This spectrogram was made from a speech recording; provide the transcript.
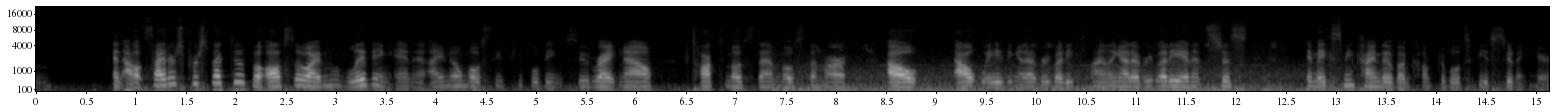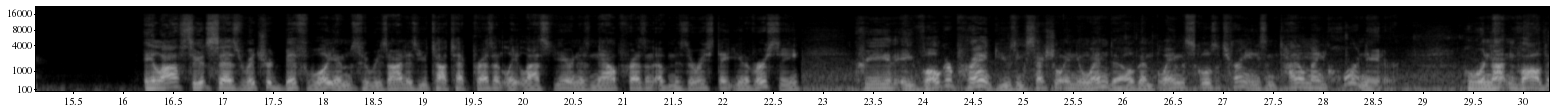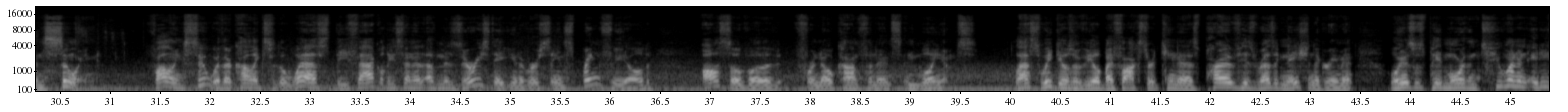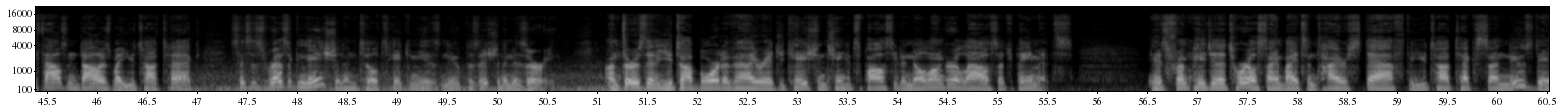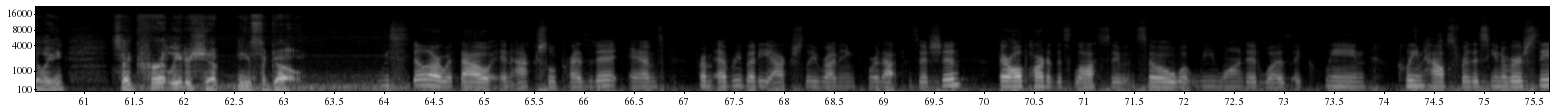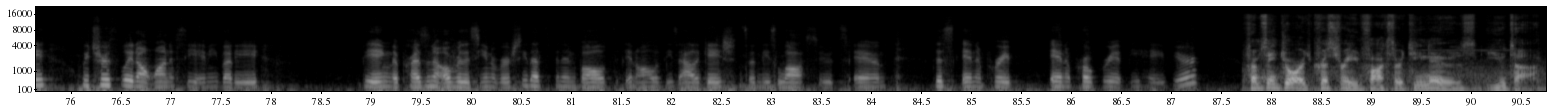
an outsider's perspective, but also I'm living in it. I know most of these people being sued right now. I've talked to most of them. Most of them are out out waving at everybody, smiling at everybody, and it's just it makes me kind of uncomfortable to be a student here. A lawsuit says Richard Biff Williams, who resigned as Utah Tech president late last year and is now president of Missouri State University, created a vulgar prank using sexual innuendo, then blamed the school's attorneys and Title IX coordinator, who were not involved in suing. Following suit with their colleagues to the west, the Faculty Senate of Missouri State University in Springfield also voted for no confidence in Williams. Last week, it was revealed by Fox 13 that as part of his resignation agreement, Williams was paid more than $280,000 by Utah Tech since his resignation until taking his new position in Missouri. On Thursday, the Utah Board of Higher Education changed its policy to no longer allow such payments. In its front page editorial signed by its entire staff, the Utah Tech Sun News Daily said current leadership needs to go. We still are without an actual president, and from everybody actually running for that position, they're all part of this lawsuit. And so what we wanted was a clean, clean house for this university. We truthfully don't want to see anybody being the president over this university that's been involved in all of these allegations and these lawsuits and this inappropriate, inappropriate behavior. From St. George, Chris Reed, Fox 13 News, Utah.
